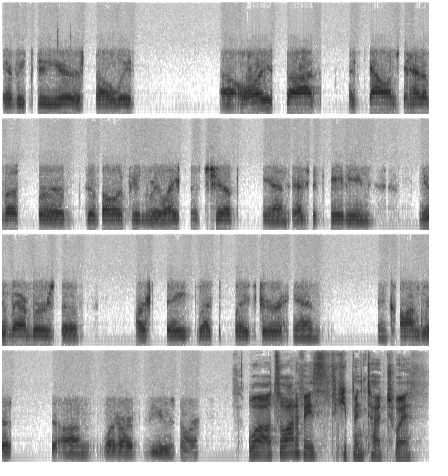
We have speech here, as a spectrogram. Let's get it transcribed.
every two years. So we've uh, always got a challenge ahead of us for developing relationships and educating new members of our state legislature and and Congress on what our views are well, it's a lot of faces to keep in touch with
